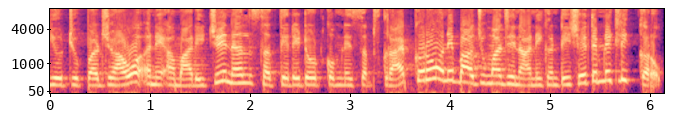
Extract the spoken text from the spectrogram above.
યુટ્યુબ પર જાઓ અને અમારી ચેનલ સત્યડે ડોટ કોમને સબસ્ક્રાઇબ કરો અને બાજુમાં જે નાની ઘંટી છે તેમને ક્લિક કરો,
